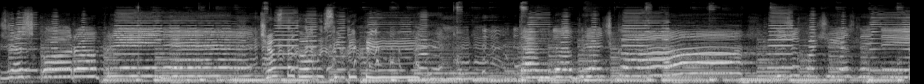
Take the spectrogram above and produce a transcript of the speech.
вже скоро прийде, Час додому всім піти. там добрячка, дуже хочу я знайти.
